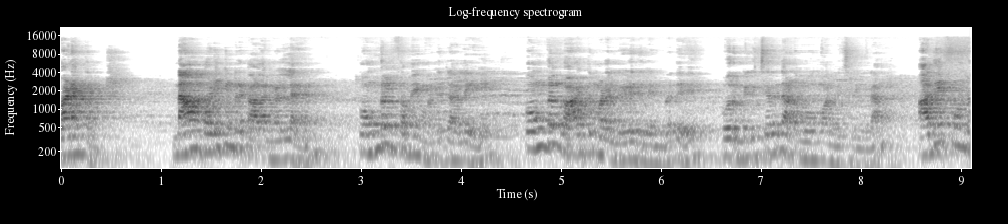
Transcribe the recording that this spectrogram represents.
வணக்கம். நாம் படிக்கின்ற காலங்களில் பொங்கல் சமயம் வந்துட்டாலே பொங்கல் வாழ்த்து மடல் எழுதல் என்பது ஒரு மிகச்சிறந்த அனுபவமாக வச்சுருங்களா அதே போன்ற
